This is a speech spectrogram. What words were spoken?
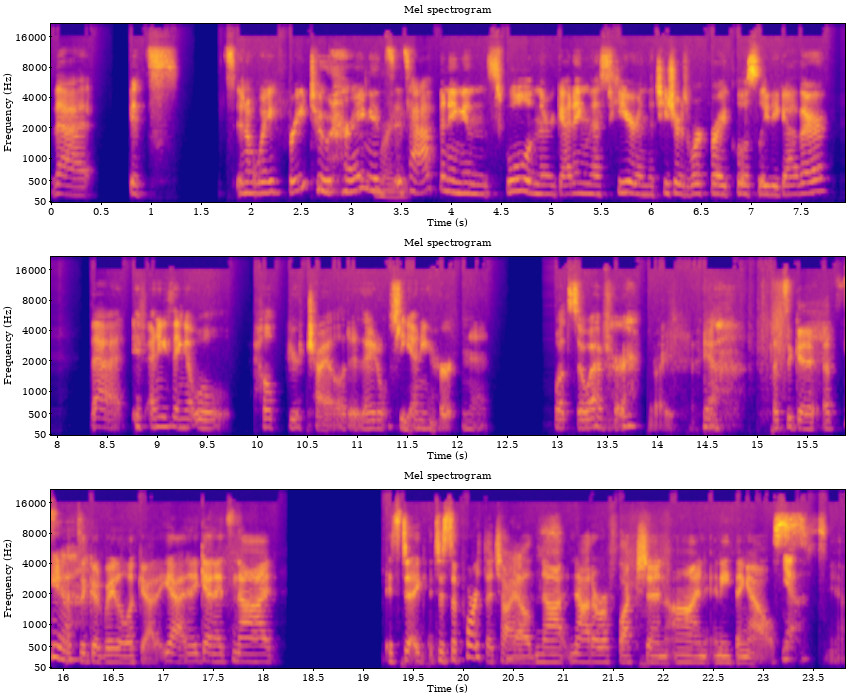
that it's, it's in a way free tutoring. It's right. it's happening in school and they're getting this here and the teachers work very closely together that if anything it will help your child. I don't see any hurt in it whatsoever. Right. Yeah. That's a good that's, yeah. that's a good way to look at it. Yeah, and again, it's not it's to, to support the child, yes. not not a reflection on anything else. Yes. Yeah.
